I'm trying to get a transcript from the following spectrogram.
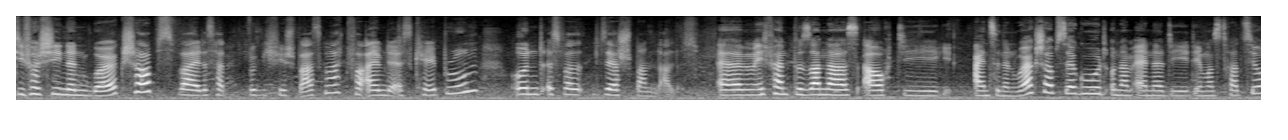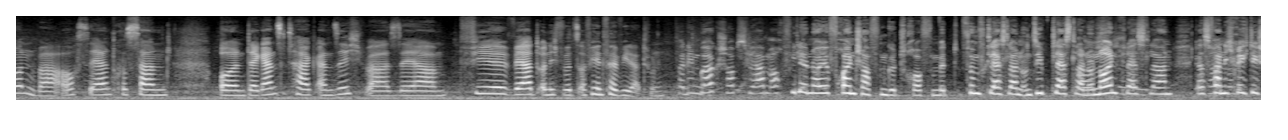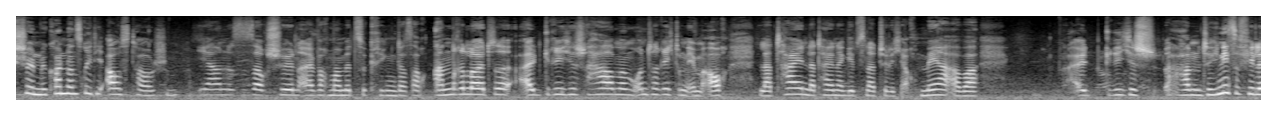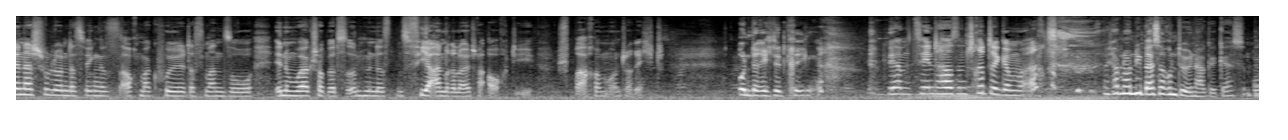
die verschiedenen Workshops, weil das hat wirklich viel Spaß gemacht, vor allem der Escape Room und es war sehr spannend alles. Ähm, ich fand besonders auch die einzelnen Workshops sehr gut und am Ende die Demonstration war auch sehr interessant und der ganze Tag an sich war sehr viel wert und ich würde es auf jeden Fall wieder tun. Bei den Workshops, wir haben auch viele neue Freundschaften getroffen mit Fünfklässlern und Siebtklässlern und Neunklässlern. Das fand ich richtig schön. Wir konnten uns richtig austauschen. Ja, und es ist auch schön, einfach mal mitzukriegen, dass auch andere Leute Altgriechisch haben im Unterricht und eben auch Latein. Lateiner gibt es natürlich auch mehr, aber Altgriechisch haben natürlich nicht so viele in der Schule und deswegen ist es auch mal cool, dass man so in einem Workshop ist und mindestens vier andere Leute auch die Sprache im Unterricht unterrichtet kriegen. Wir haben 10.000 Schritte gemacht. Ich habe noch nie besseren Döner gegessen.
